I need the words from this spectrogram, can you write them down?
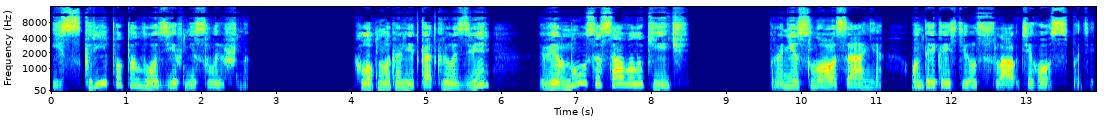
И скрипа полозьев не слышно. Хлопнула калитка, открылась дверь, вернулся Савва Лукич. «Пронесло, Саня!» — он перекрестил. «Славьте Господи!»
